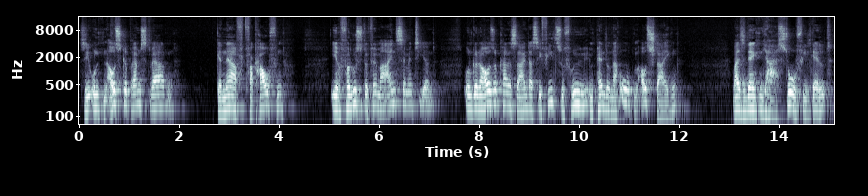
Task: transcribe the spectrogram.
sie unten ausgebremst werden, genervt verkaufen, ihre Verluste für immer einzementieren. Und genauso kann es sein, dass sie viel zu früh im Pendel nach oben aussteigen, weil sie denken, ja, so viel Geld.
